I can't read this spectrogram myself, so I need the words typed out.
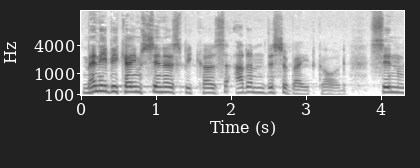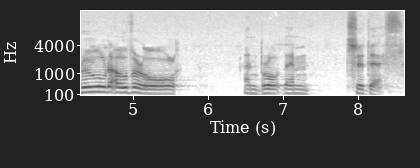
Many became sinners because Adam disobeyed God. Sin ruled over all and brought them to death.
